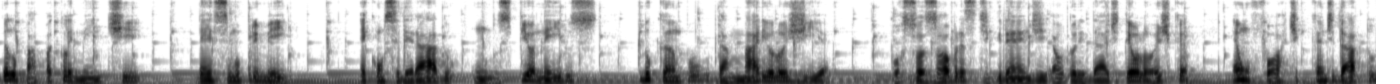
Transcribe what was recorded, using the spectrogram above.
pelo Papa Clemente XI. É considerado um dos pioneiros do campo da Mariologia. Por suas obras de grande autoridade teológica, é um forte candidato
